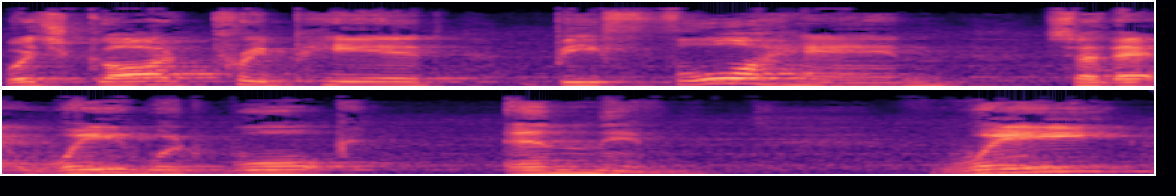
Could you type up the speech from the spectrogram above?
which God prepared beforehand so that we would walk in them. We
